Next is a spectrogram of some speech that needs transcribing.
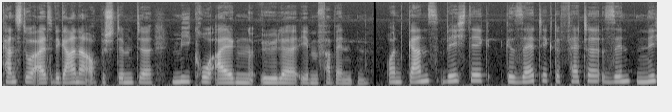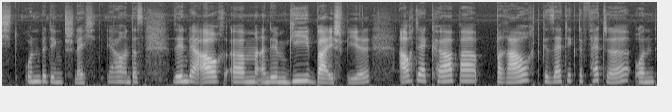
kannst du als Veganer auch bestimmte Mikroalgenöle eben verwenden. Und ganz wichtig, gesättigte Fette sind nicht unbedingt schlecht. Ja, und das sehen wir auch ähm, an dem Ghee-Beispiel. Auch der Körper braucht gesättigte Fette und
